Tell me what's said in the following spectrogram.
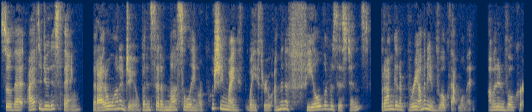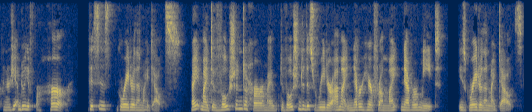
so that I have to do this thing that I don't want to do, but instead of muscling or pushing my way through, I'm going to feel the resistance, but I'm going to bring, I'm going to invoke that woman. I'm going to invoke her energy. I'm doing it for her. This is greater than my doubts, right? My devotion to her, my devotion to this reader I might never hear from, might never meet, is greater than my doubts.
